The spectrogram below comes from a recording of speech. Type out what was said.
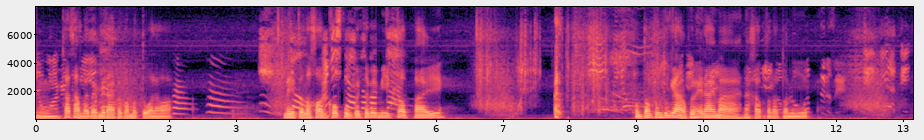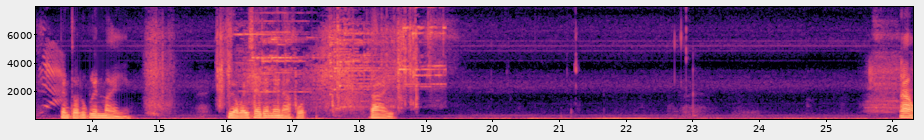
อืมถ้าสามใบไม่ได้ผมก็หมดตัวแล้วอะเลทตัวละครครบผมก็จะไม่มีต่อไป ผมต้องทุ่มทุกอย่างเพื่อให้ได้มานะครับสำหรับตัวนี้ เป็นตัวลูกเล่นใหม่เผื่อไว้ใช้เล่นในอนาคตได้ อ้าว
